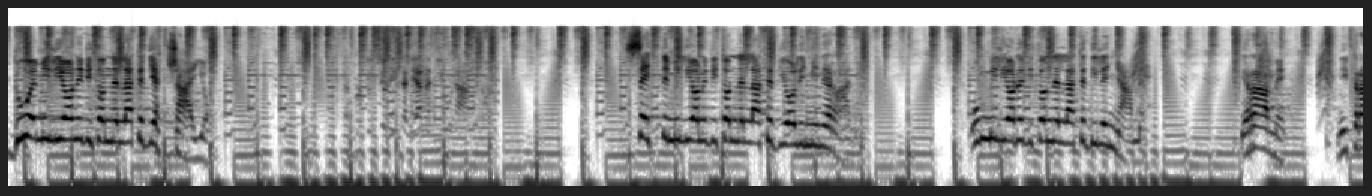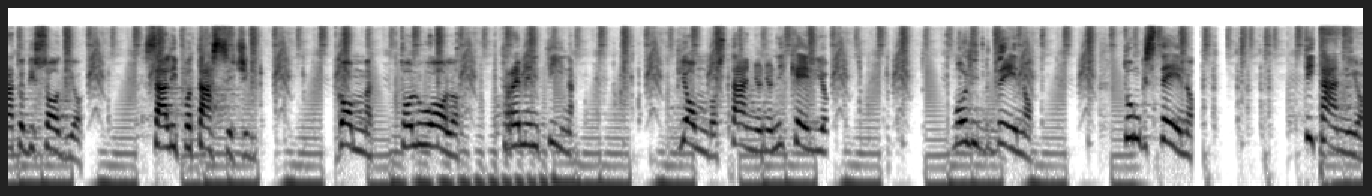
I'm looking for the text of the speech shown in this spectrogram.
2 milioni di tonnellate di acciaio. 7 milioni di tonnellate di oli minerali. Un milione di tonnellate di legname. Rame, nitrato di sodio, sali potassici, gomma, toluolo, trementina, piombo, stagno, nichelio, molibdeno, tungsteno, titanio,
